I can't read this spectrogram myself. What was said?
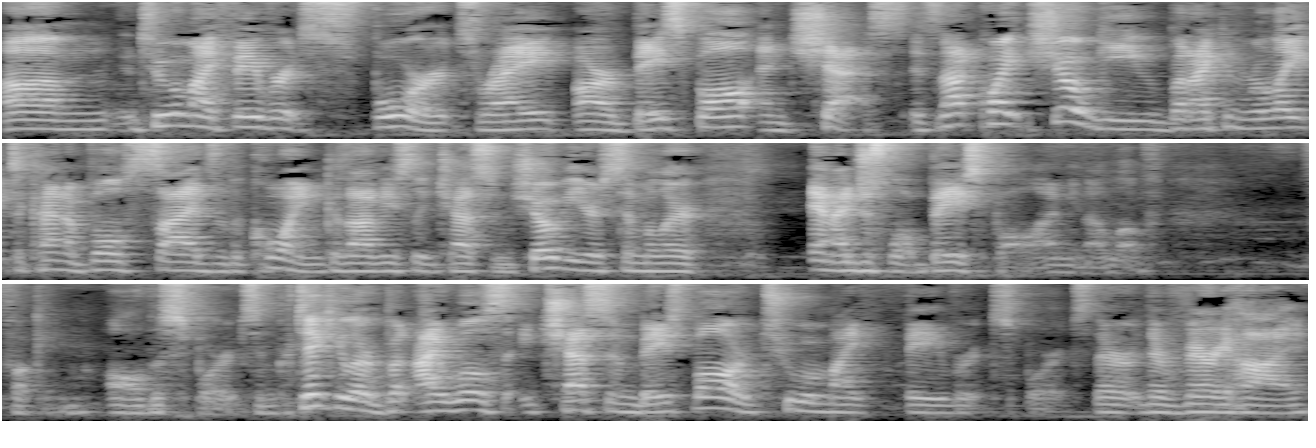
um, two of my favorite sports, right, are baseball and chess. It's not quite shogi, but I can relate to kind of both sides of the coin because obviously chess and shogi are similar, and I just love baseball. I mean, I love fucking all the sports in particular, but I will say chess and baseball are two of my favorite sports. They're they're very high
